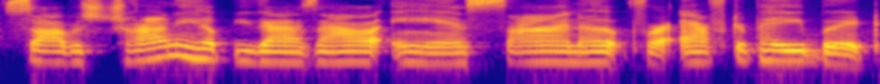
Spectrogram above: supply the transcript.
so I was trying to help you guys out and sign up for afterpay but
